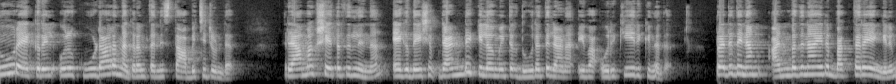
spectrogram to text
നൂറ് ഏക്കറിൽ ഒരു കൂടാര നഗരം തന്നെ സ്ഥാപിച്ചിട്ടുണ്ട്. രാമക്ഷേത്രത്തിൽ നിന്ന് ഏകദേശം രണ്ട് കിലോമീറ്റർ ദൂരത്തിലാണ് ഇവ ഒരുക്കിയിരിക്കുന്നത്. പ്രതിദിനം അൻപതിനായിരം ഭക്തരെയെങ്കിലും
